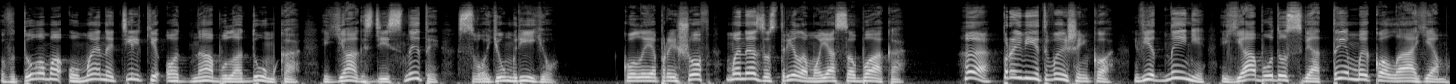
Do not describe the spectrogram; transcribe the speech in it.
Вдома у мене тільки одна була думка, як здійснити свою мрію. Коли я прийшов, мене зустріла моя собака. Ха, привіт, вишенько! Віднині я буду святим Миколаєм.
